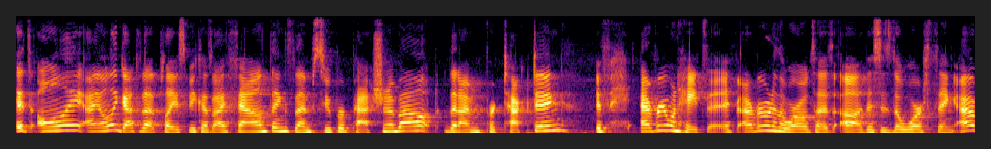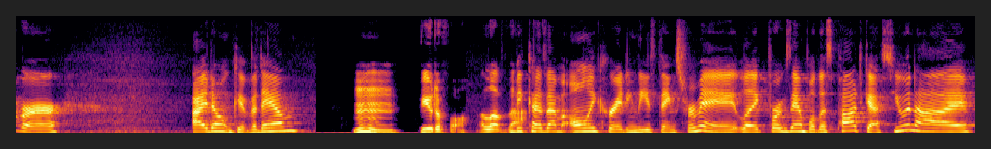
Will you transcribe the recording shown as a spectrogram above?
it's only I only got to that place because I found things that I'm super passionate about that I'm protecting. If everyone hates it, if everyone in the world says, "Oh, this is the worst thing ever," I don't give a damn. Mm, beautiful. I love that. Because I'm only creating these things for me. Like for example, this podcast, you and I,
